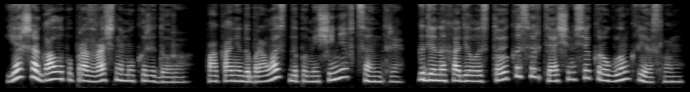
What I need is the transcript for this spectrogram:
Я шагала по прозрачному коридору, пока не добралась до помещения в центре, где находилась стойка с вертящимся круглым креслом,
